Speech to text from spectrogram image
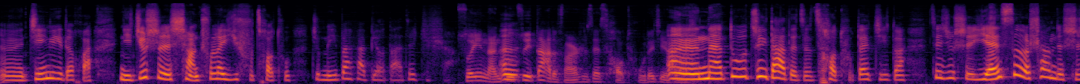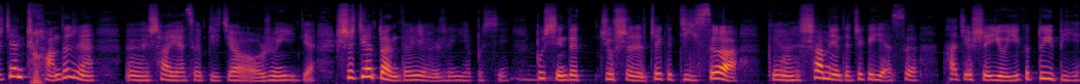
嗯，经历的话，你就是想出来一幅草图，就没办法表达在纸上。所以难度嗯最大的反而是在草图的阶段。嗯，难度最大的这草图的阶段，这就是颜色上的时间长的人，嗯，上颜色比较容易一点，时间短的人人也不行，不行的就是这个底色啊跟上面的这个颜色，它就是有一个对比。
